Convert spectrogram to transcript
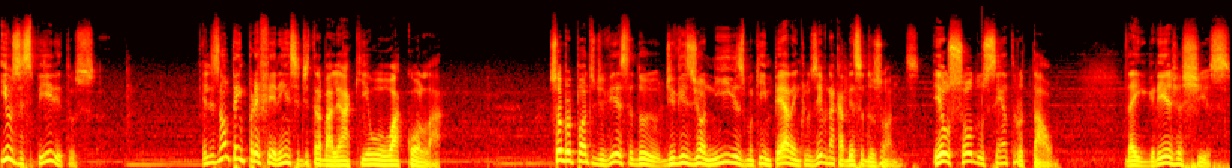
E os espíritos, eles não têm preferência de trabalhar aqui ou acolá. Sobre o ponto de vista do divisionismo que impera, inclusive, na cabeça dos homens. Eu sou do centro tal, da igreja X.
